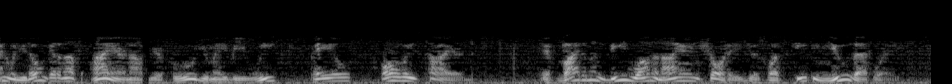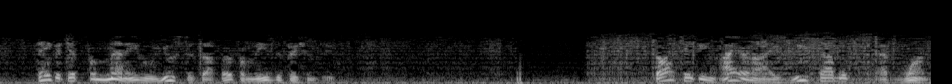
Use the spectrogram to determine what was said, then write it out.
And when you don't get enough iron out of your food, you may be weak, pale, always tired. If vitamin B1 and iron shortage is what's keeping you that way, take a tip from many who used to suffer from these deficiencies. Start taking ironized yeast tablets at once.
